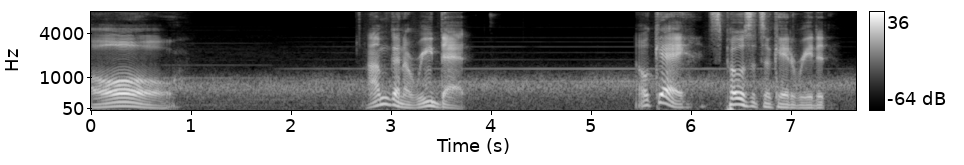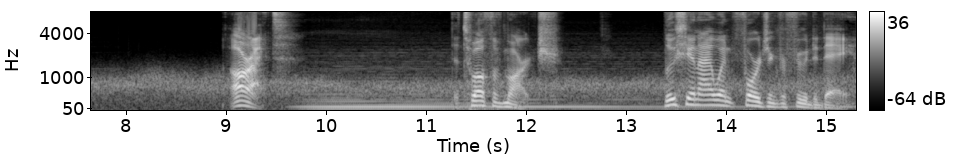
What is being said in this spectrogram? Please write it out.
Oh. I'm gonna read that. Okay, suppose it's okay to read it. Alright. The 12th of March. Lucy and I went foraging for food today.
